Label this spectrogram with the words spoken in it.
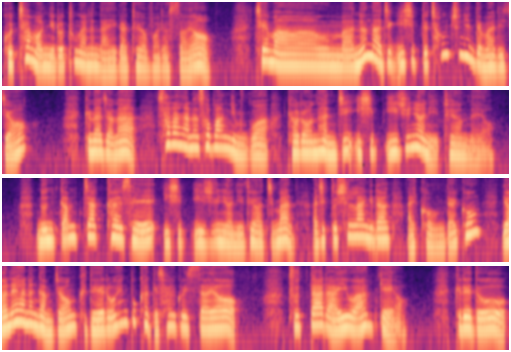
고참 언니로 통하는 나이가 되어버렸어요. 제 마음만은 아직 20대 청춘인데 말이죠. 그나저나 사랑하는 서방님과 결혼한 지 22주년이 되었네요. 눈 깜짝할 새에 22주년이 되었지만 아직도 신랑이랑 알콩달콩 연애하는 감정 그대로 행복하게 살고 있어요. 두 딸 아이와 함께요. 그래도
